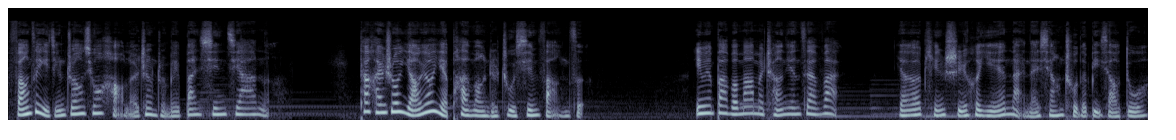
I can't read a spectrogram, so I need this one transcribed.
房子已经装修好了，正准备搬新家呢。”他还说：“瑶瑶也盼望着住新房子。”因为爸爸妈妈常年在外，瑶瑶平时和爷爷奶奶相处的比较多。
